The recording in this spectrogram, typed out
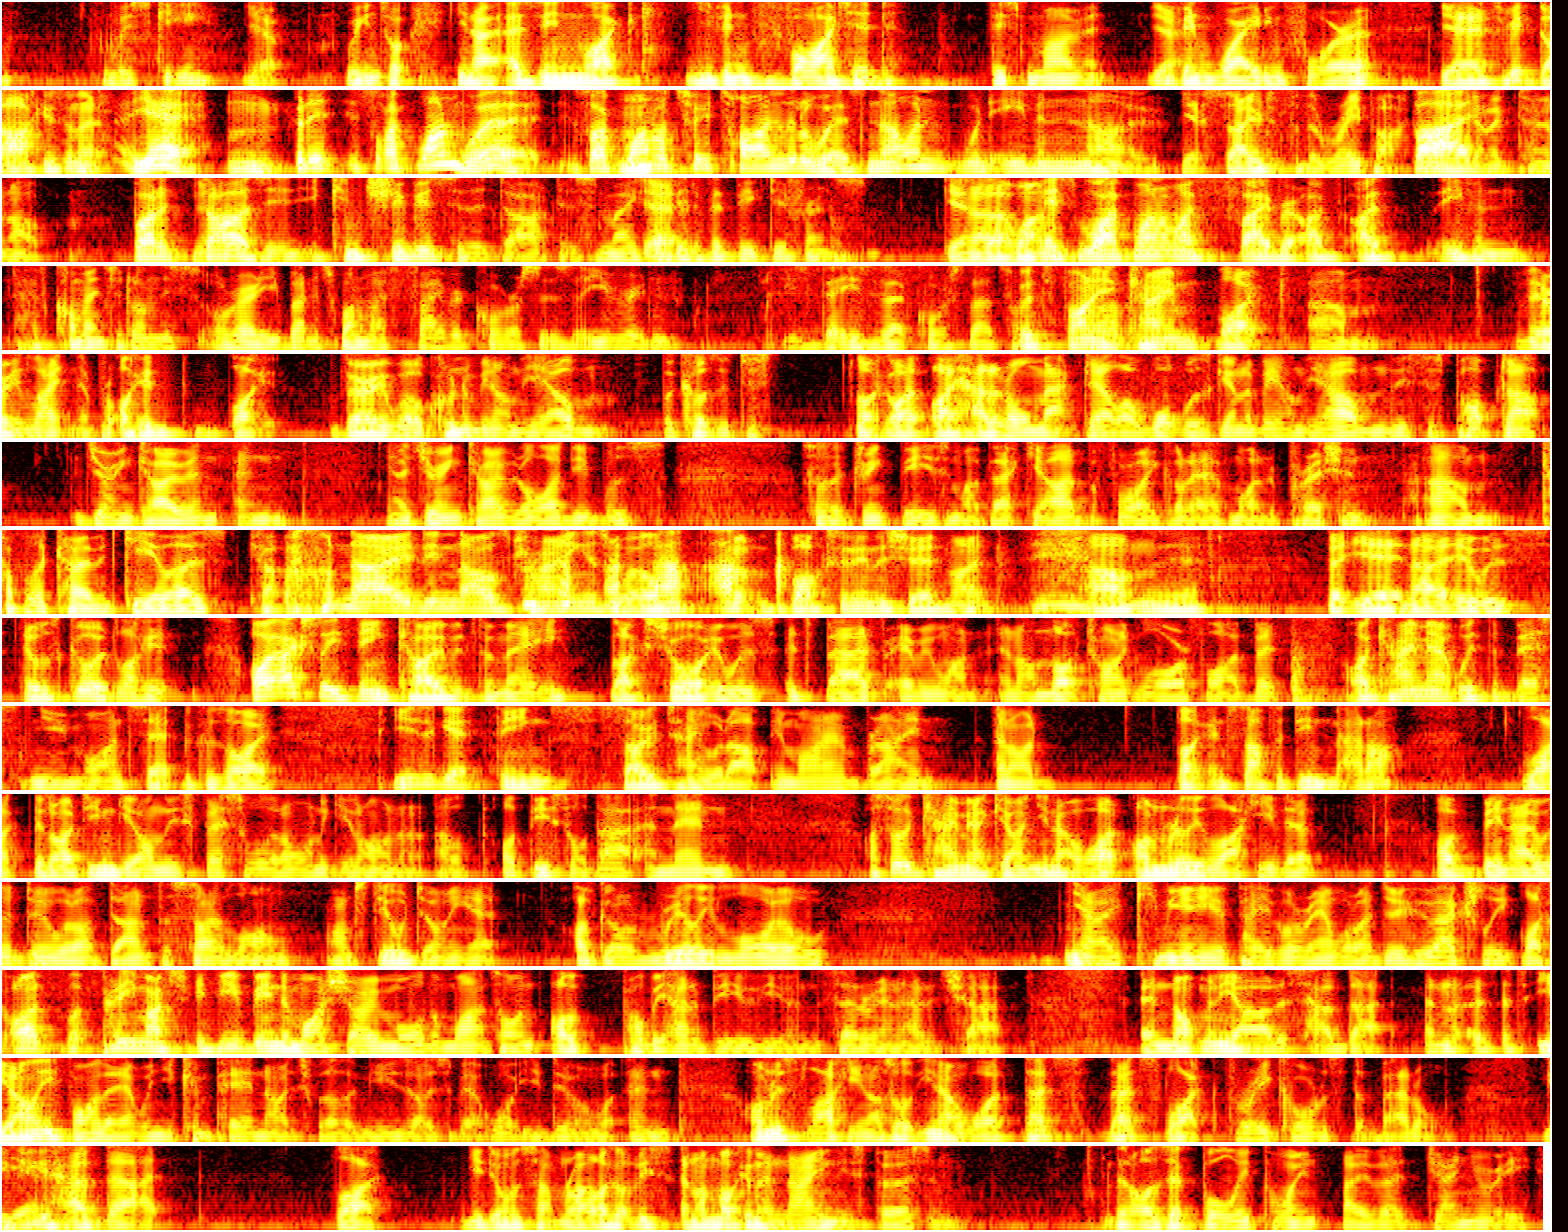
whiskey. Yep. We can talk, you know, as in like you've invited this moment. Yeah. You've been waiting for it. Yeah, it's a bit dark, isn't it? Yeah. Mm. But it, it's like one word. It's like one or two tiny little words. No one would even know. Yeah, saved it for the Reaper. But- it's going to turn up. But it does. It, it contributes to the darkness. It makes Yeah. a bit of a big difference. Yeah, no, that one. It's like one of my favorite. I've, I even have commented on this already, but it's one of my favorite choruses that you've written. Is that is that chorus that song? It's funny. Love It came like um, very late in the pro- like it like it very well couldn't have been on the album because it just like I, I had it all mapped out like what was going to be on the album. This just popped up during COVID, and, and you know during COVID, all I did was sort of drink beers in my backyard before I got out of my depression. Um, couple of COVID kilos. cu- no, I didn't. I was training as well, boxing in the shed, mate. Um, Yeah. but yeah, no, it was it was good. Like it, I actually think COVID for me, like sure it was it's bad for everyone, and I'm not trying to glorify it, but I came out with the best new mindset because I used to get things so tangled up in my own brain, and I'd like and stuff that didn't matter, like that I didn't get on this festival that I want to get on, or, or this or that, and then I sort of came out going, you know what, I'm really lucky that I've been able to do what I've done for so long. I'm still doing it. I've got a really loyal you know community of people around what I do who actually like I like pretty much if you've been to my show more than once I- I've probably had a beer with you and sat around and had a chat and not many artists have that and uh, it- you only find that out when you compare notes with other musos about what you do and what and I'm just lucky and I thought you know what that's that's like three quarters of the battle if Yeah. you have that like you're doing something right like this and I'm not going to name this person but I was at Bawley Point over January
